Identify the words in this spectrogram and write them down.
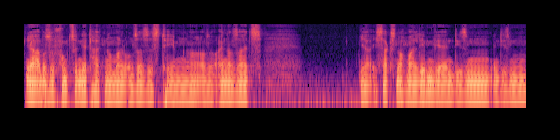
ja, aber so funktioniert halt nun mal unser System. Ne? Also einerseits ja, ich sag's nochmal, leben wir in diesem, in diesem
